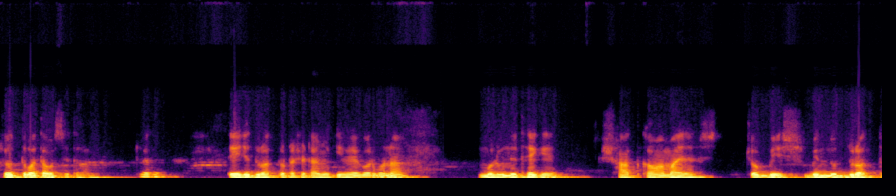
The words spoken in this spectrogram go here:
চৌদ্দ পাথ অবস্থিত হবে। ঠিক আছে? এই যে দূরত্বটা, সেটা আমি কীভাবে করব না? মূলবিন্দু থেকে সাত কমা মাইনাস চব্বিশ, বিন্দুর দূরত্ব,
